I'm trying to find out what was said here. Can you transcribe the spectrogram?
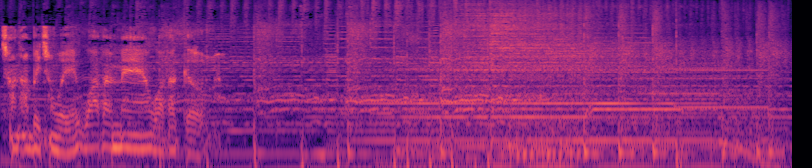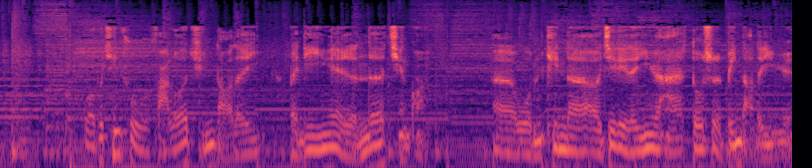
常常被称为 WiFi Man、WiFi Girl。我不清楚法罗群岛的本地音乐人的情况，呃，我们听的耳机里的音乐还都是冰岛的音乐。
